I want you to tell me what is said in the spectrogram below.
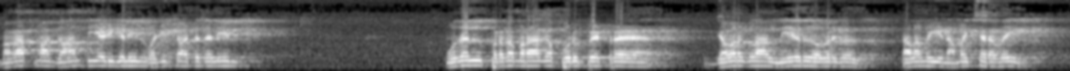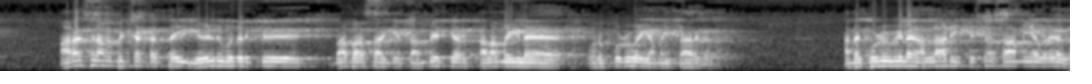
மகாத்மா காந்தியடிகளில் வழிகாட்டுதலில் முதல் பிரதமராக பொறுப்பேற்ற ஜவஹர்லால் நேரு அவர்கள் தலைமையின் அமைச்சரவை அரசியலமைப்பு சட்டத்தை எழுதுவதற்கு பாபா சாஹேப் அம்பேத்கர் தலைமையில் ஒரு குழுவை அமைத்தார்கள். அந்த குழுவில் அல்லாடி கிருஷ்ணசாமி அவர்கள்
